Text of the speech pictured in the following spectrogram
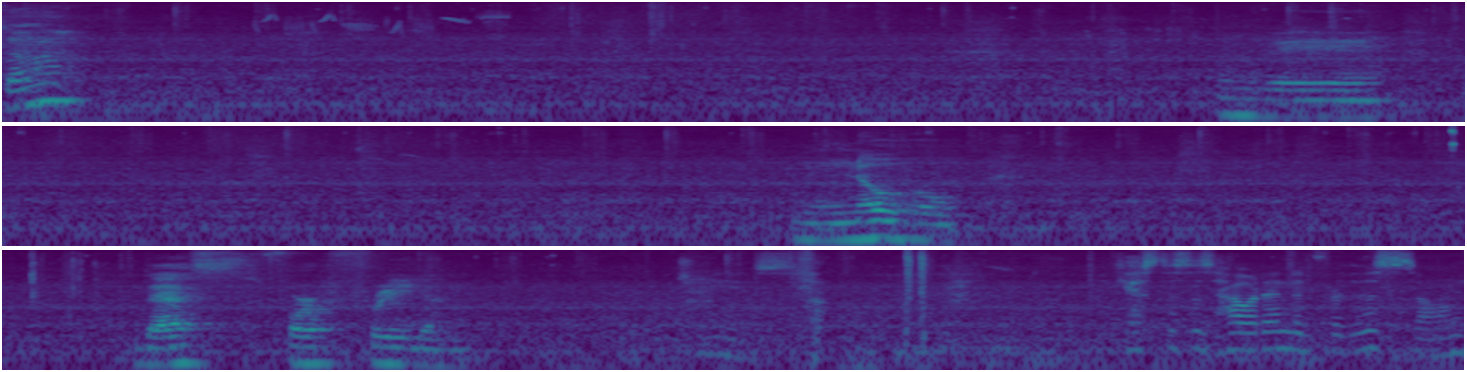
Tá. Vamos. No hope. Death for freedom. Jeez. Guess this is how it ended for this zone.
